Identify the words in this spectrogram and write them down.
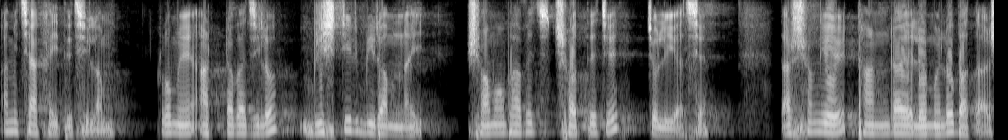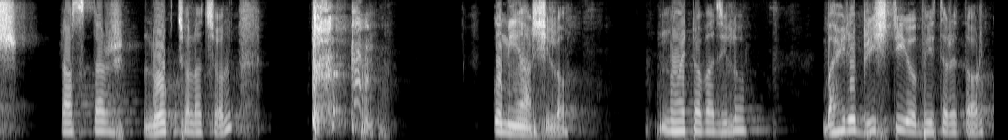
আমি চা খাইতেছিলাম। ক্রমে আটটা বাজিল, বৃষ্টির বিরাম নাই, সমভাবে সতেজে চলিয়াছে। তার সঙ্গে ঠান্ডা এলোমেলো বাতাস। রাস্তার লোক চলাচল কমিয়া আসিল। নয়টা বাজিল। বাহিরে বৃষ্টি ও ভিতরে তর্ক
